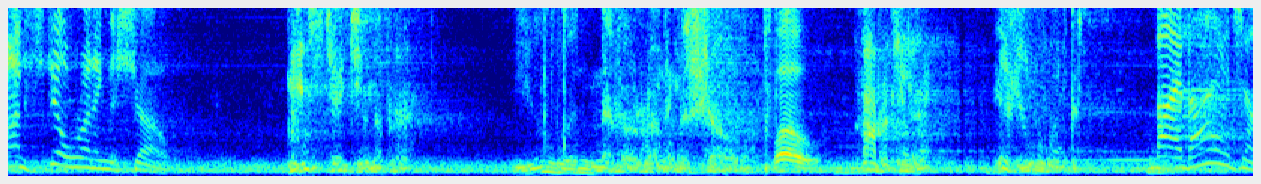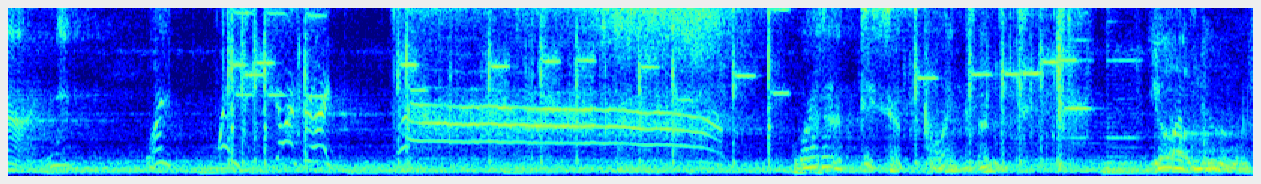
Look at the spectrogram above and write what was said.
I'm still running the show. Mr. Juniper, you were never running the show. Whoa. Fabricator. If you would, Bye-bye, John. What? Wait, Doctor, I... Ah! what a disappointment. Your move,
